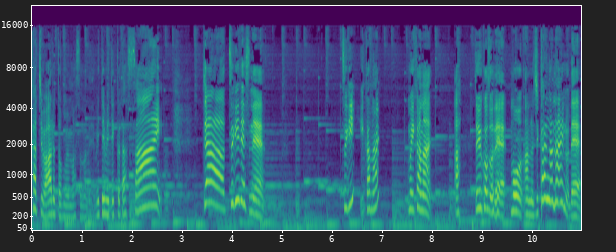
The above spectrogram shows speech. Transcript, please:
価値はあると思いますので見てみてくださいじゃあ次ですね次？行かない？もう行かない。あということでもうあの時間がないので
